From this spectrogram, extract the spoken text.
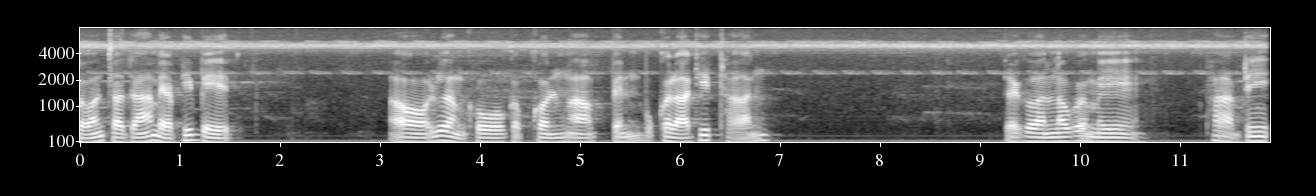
สอนศาสนาแบบทิเบต เอาเรื่องโคกับคนมาเป็นบุคลาธิฐาน แต่ก่อนเราก็มีภาพนี้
